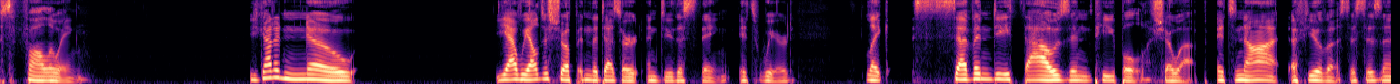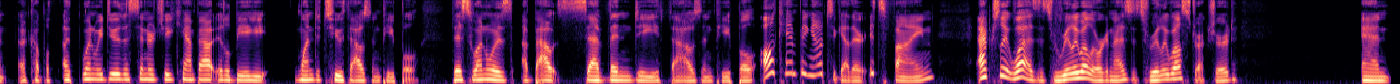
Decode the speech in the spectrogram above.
is following. You got to know, yeah, we all just show up in the desert and do this thing. It's weird. Like 70,000 people show up. It's not a few of us. This isn't a couple. Uh, when we do the Synergy Camp out, it'll be one to 2,000 people. This one was about 70,000 people all camping out together. It's fine. Actually, it was. It's really well organized, it's really well structured. And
